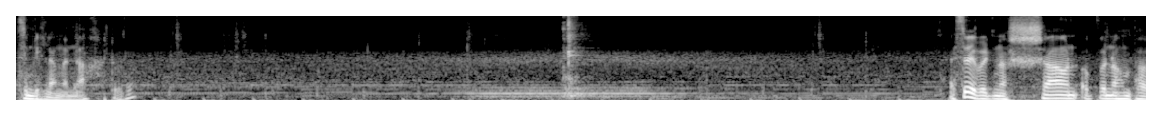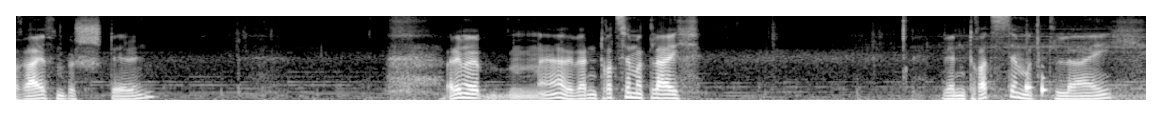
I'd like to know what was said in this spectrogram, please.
Ziemlich lange Nacht, oder? Achso, ihr wollt noch schauen, ob wir noch ein paar Reifen bestellen. Warte mal, ja, wir werden trotzdem mal gleich... Wir werden trotzdem mal gleich...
